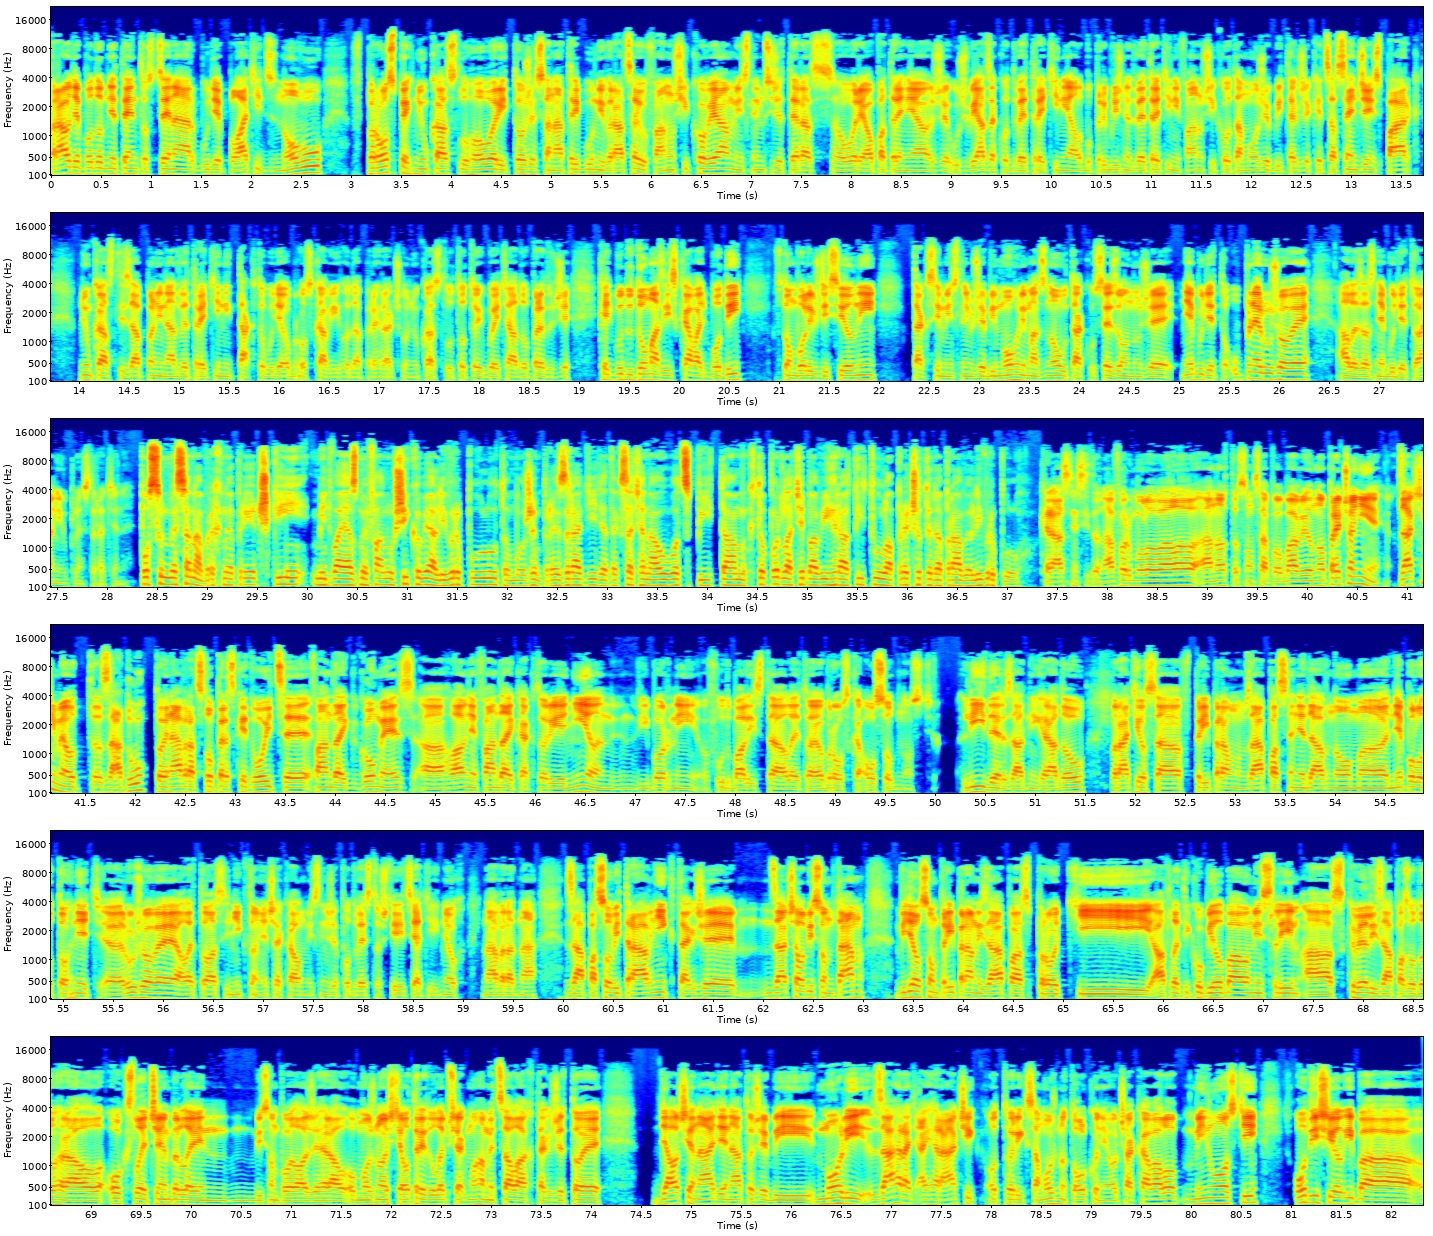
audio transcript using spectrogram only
Pravdepodobne tento scenár bude platiť znovu. V prospech Newcastle hovorí to, že sa na tribúny vracajú fanúšikovia. Myslím si, že teraz hovoria opatrenia, že už viac ako dve tretiny alebo približne dve tretiny fanúšikov tam môže byť, takže keď sa St. James Park v Newcastle zaplní na dve tretiny, tak to bude obrovská výhoda pre hráčov Newcastle. Toto ich bude ťahať dopredu, že keď budú doma získavať body, v tom boli vždy silní, tak si myslím, že by mohli mať znovu takú sezónu, že nebude to úplne rúžové, ale zase nebude to ani úplne stratené. Posuňme sa na vrchné priečky. My dvaja sme fanúšikovia Liverpoolu, to môžem prezradiť a tak sa ťa na úvod spýtam, kto podľa teba vyhrá titul a prečo teda práve Liverpool? Krásne si to naformuloval, áno, to som sa pobavil. No prečo nie? Začneme od zadu, to je návrat stoperskej dvojice Van Dijk Gomez a hlavne Van Dijka, ktorý je nielen výborný futbalista, ale je to aj obrovská osobnosť líder zadných radov. Vrátil sa v prípravnom zápase nedávnom. Nebolo to hneď e, rúžové, ale to asi nikto nečakal. Myslím, že po 240 dňoch návrat na zápasový trávnik. Takže začal by som tam. Videl som prípravný zápas proti Atletiku Bilbao, myslím, a skvelý zápas odohral Oxley Chamberlain. By som povedal, že hral možno ešte o triedu lepšie ako Mohamed Salah, takže to je ďalšia nádej na to, že by mohli zahrať aj hráči, od ktorých sa možno toľko neočakávalo v minulosti. Odišiel iba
